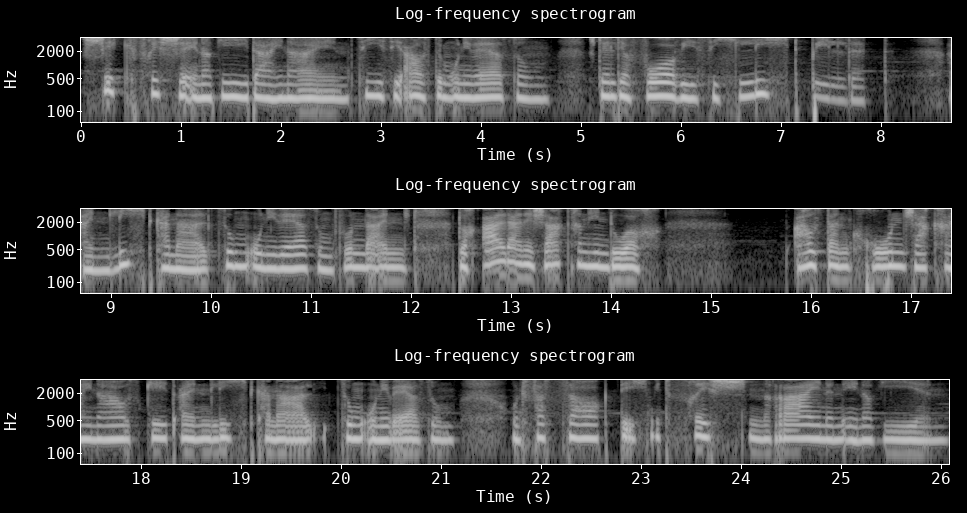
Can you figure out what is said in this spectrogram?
Schick frische Energie da hinein, zieh sie aus dem Universum, stell dir vor, wie sich Licht bildet einen Lichtkanal zum Universum, von deinen, durch all deine Chakren hindurch, aus deinem Kronenchakra hinaus geht ein Lichtkanal zum Universum und versorgt dich mit frischen, reinen Energien.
